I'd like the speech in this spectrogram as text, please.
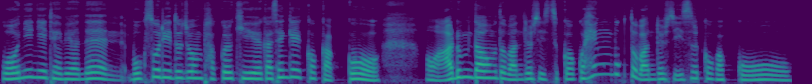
원인이 되면은 목소리도 좀 바꿀 기회가 생길 것 같고, 어, 아름다움도 만들 수 있을 것 같고, 행복도 만들 수 있을 것 같고,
